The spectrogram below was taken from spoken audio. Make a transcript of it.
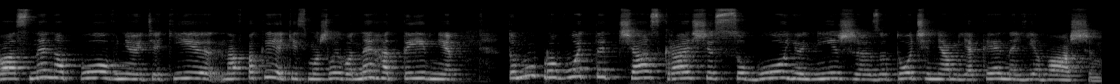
вас не наповнюють, які навпаки, якісь, можливо, негативні. Тому проводьте час краще з собою, ніж з оточенням, яке не є вашим.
